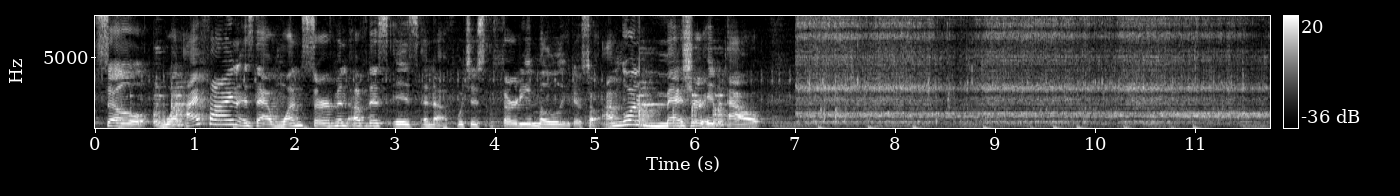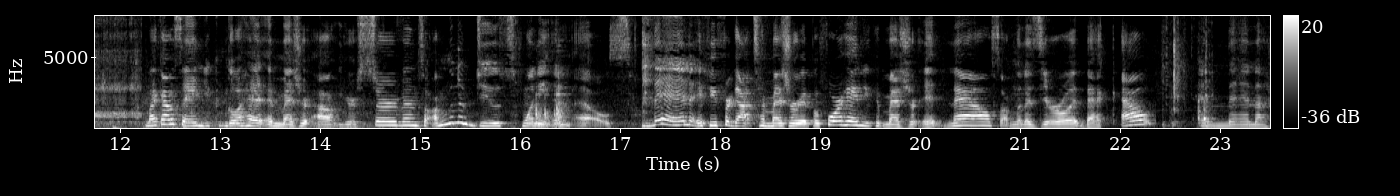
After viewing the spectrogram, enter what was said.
So what I find is that one serving of this is enough, which is 30 milliliters. So I'm going to measure it out. Like I was saying, you can go ahead and measure out your serving. So I'm gonna do 20 mLs. Then if you forgot to measure it beforehand, you can measure it now. So I'm gonna zero it back out and then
